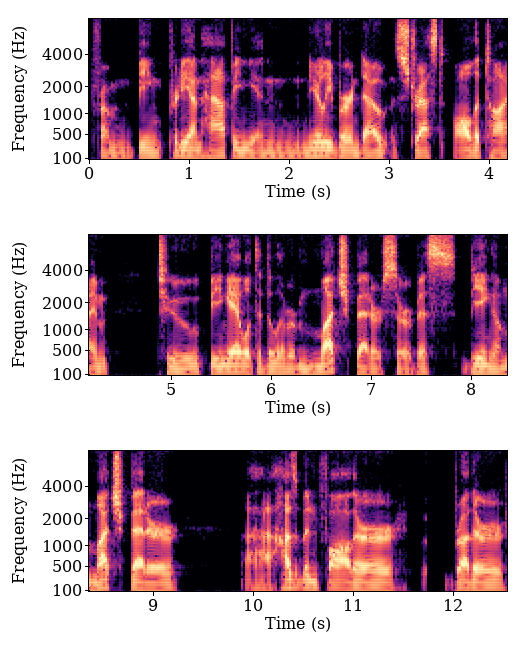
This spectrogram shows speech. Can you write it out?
from being pretty unhappy and nearly burned out stressed all the time to being able to deliver much better service, being a much better uh, husband, father, brother,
